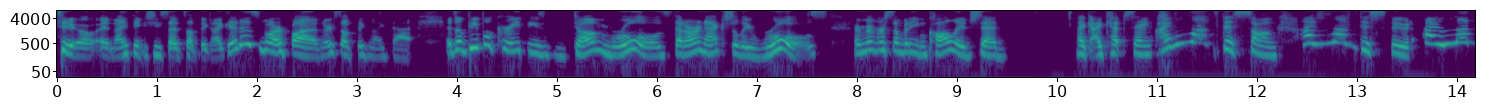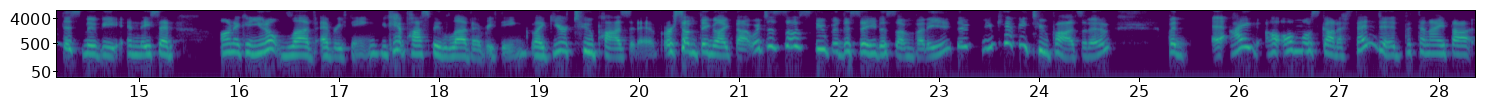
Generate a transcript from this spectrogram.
too. And I think she said something like, it is more fun or something like that. And so people create these dumb rules that aren't actually rules. I remember somebody in college said, like I kept saying, I love this song. I love this food. I love this movie. And they said, Anike, you don't love everything. You can't possibly love everything. Like you're too positive or something like that, which is so stupid to say to somebody. You can't be too positive. But eh, I almost got offended. But then I thought,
